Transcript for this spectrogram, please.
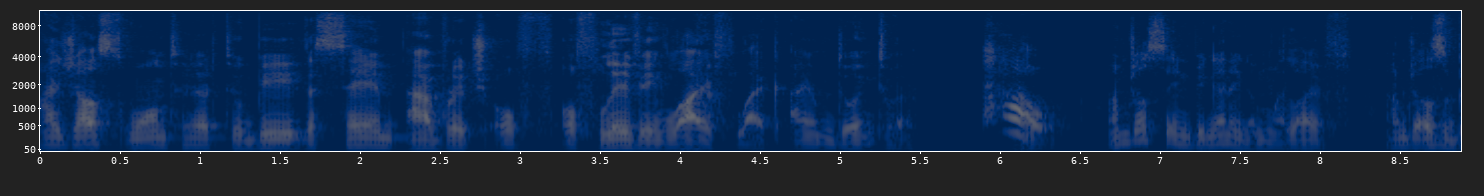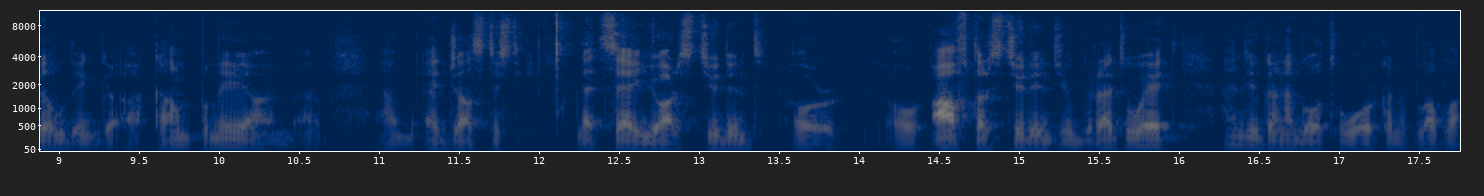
I just want her to be the same average of, of living life like I am doing to her. How? I'm just in beginning in my life. I'm just building a company. I'm, I'm, I'm just, let's say you are a student or or after student you graduate and you're gonna go to work and blah blah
